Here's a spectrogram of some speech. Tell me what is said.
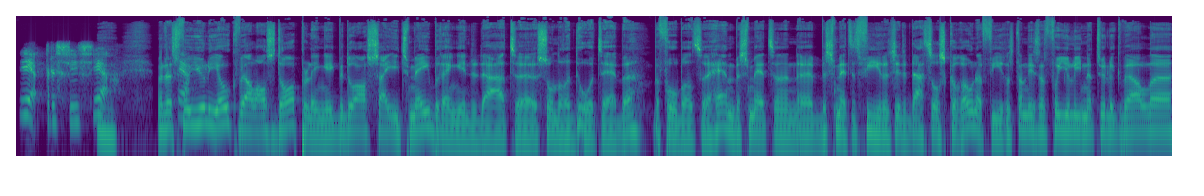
Ja, precies, ja. Maar dat is voor jullie ook wel als dorpeling. Ik bedoel, als zij iets meebrengen inderdaad, uh, zonder het door te hebben. Bijvoorbeeld uh, hè, besmet, een, uh, besmet het virus inderdaad zoals coronavirus. Dan is dat voor jullie natuurlijk wel...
